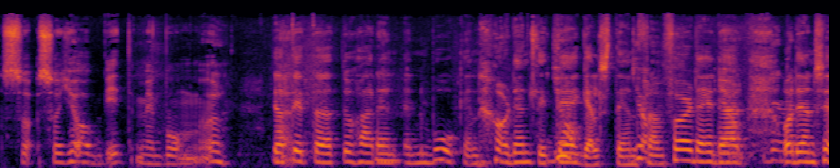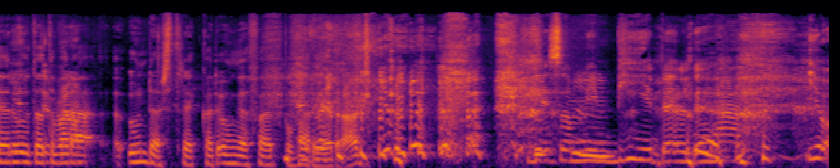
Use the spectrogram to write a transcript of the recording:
så, så jobbigt med bomull. Jag tittar att du har en, en bok, en ordentlig Ja, tegelsten ja, framför dig där ja, den och den ser ut att jättebra. vara understreckad ungefär på varje rad. Det är som min bibel. Det här. Ja,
